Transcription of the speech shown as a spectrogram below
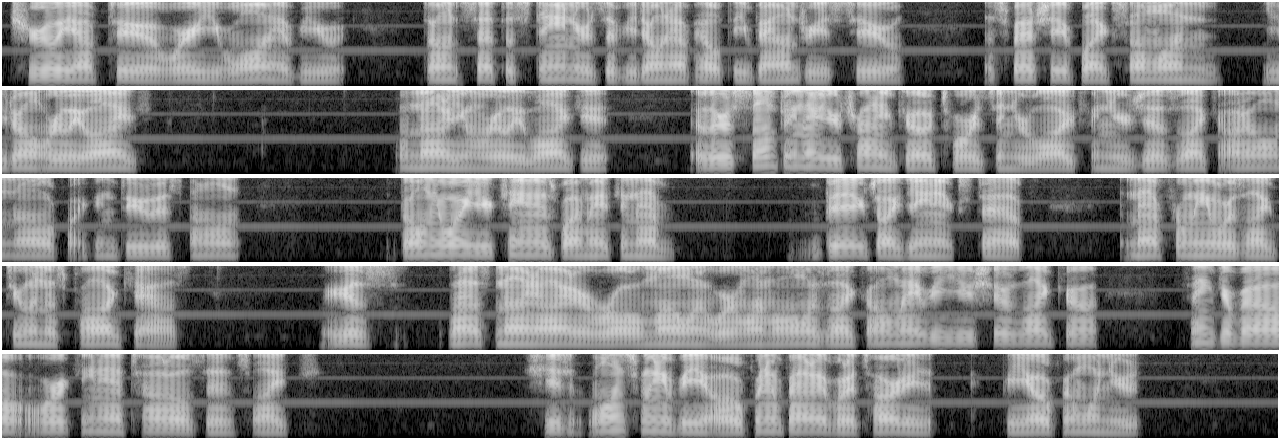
truly up to where you want if you don't set the standards, if you don't have healthy boundaries too. Especially if like someone you don't really like, well not even really like it. If there's something that you're trying to go towards in your life and you're just like, I don't know if I can do this, I don't the only way you can is by making that big gigantic step. And that for me was like doing this podcast. Because last night I had a raw moment where my mom was like, Oh, maybe you should like go think about working at Tuttle's. It's like she wants me to be open about it, but it's hard to be open when you're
